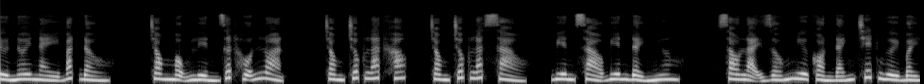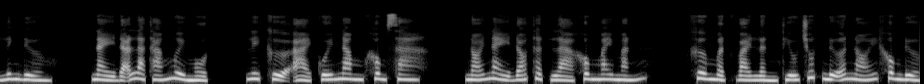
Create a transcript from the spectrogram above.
Từ nơi này bắt đầu, trong mộng liền rất hỗn loạn, trong chốc lát khóc, trong chốc lát xảo, biên xảo biên đẩy nhương, sau lại giống như còn đánh chết người bầy linh đường. Này đã là tháng 11, ly cửa ải cuối năm không xa. Nói này đó thật là không may mắn. Khương Mật vài lần thiếu chút nữa nói không được,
